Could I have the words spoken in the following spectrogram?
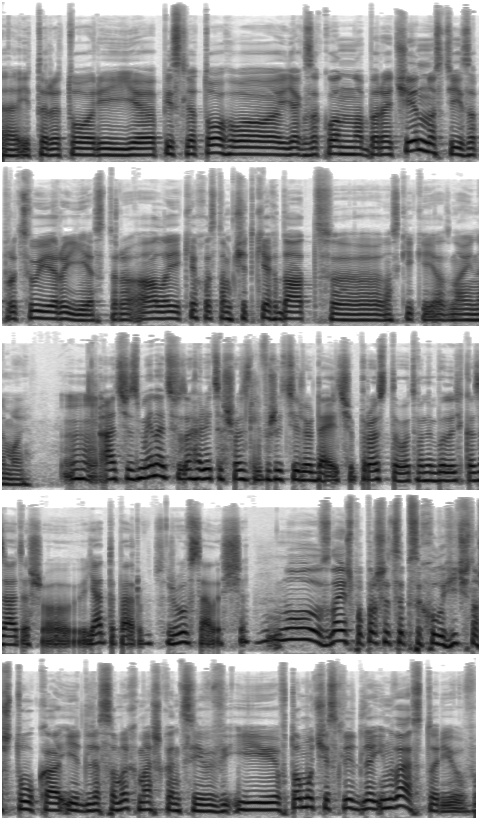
е, і територій, після того, як закон набере чинності і запрацює реєстр. Але якихось там чітких дат, е, наскільки я знаю, немає. А чи змінить взагалі це щось в житті людей? Чи просто от вони будуть казати, що я тепер живу в селищі? Ну, знаєш, по-перше, це психологічна штука і для самих мешканців, і в тому числі для інвесторів.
